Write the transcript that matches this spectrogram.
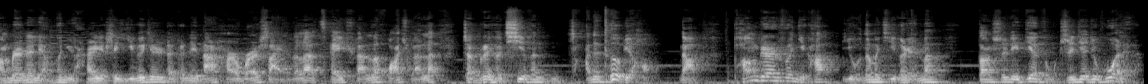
旁边那两个女孩也是一个劲儿的跟这男孩玩骰子了、猜拳了、划拳了，整个小气氛啥的特别好。那旁边说，你看有那么几个人吗？当时这店总直接就过来了，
